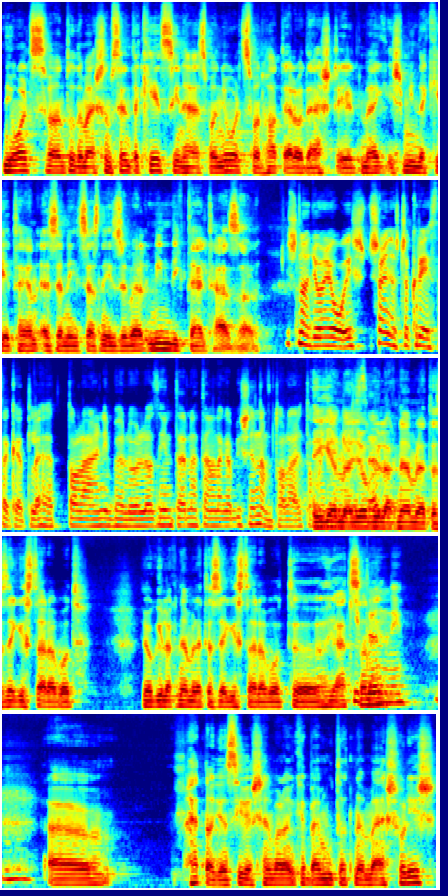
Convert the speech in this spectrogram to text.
80, tudomásom szerint a két színházban 86 eladást élt meg, és mind a két helyen 1400 nézővel, mindig telt házzal. És nagyon jó, és sajnos csak részeket lehet találni belőle az interneten, legalábbis én nem találtam. Igen, mert jogilag nem lehet az egész darabot, jogilag nem lehet az egész darabot játszani. Kitenni. Uh-huh. Hát nagyon szívesen valamikor bemutatnám máshol is.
